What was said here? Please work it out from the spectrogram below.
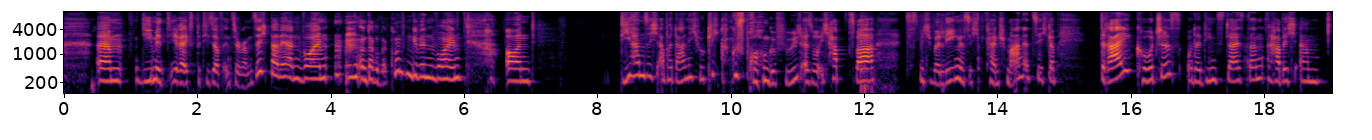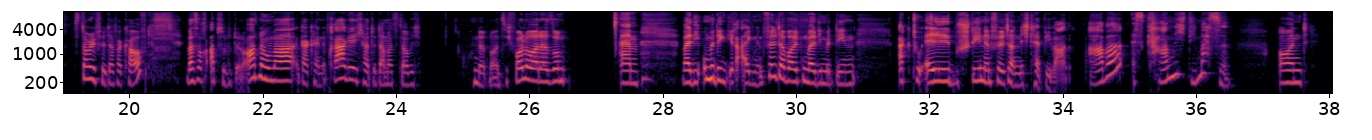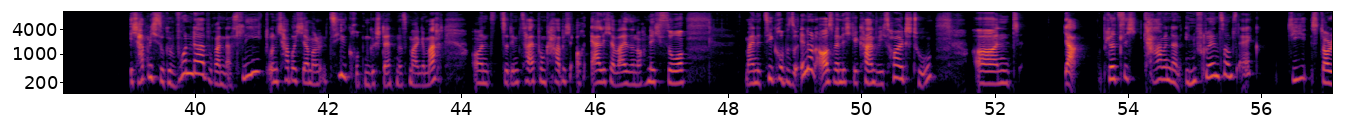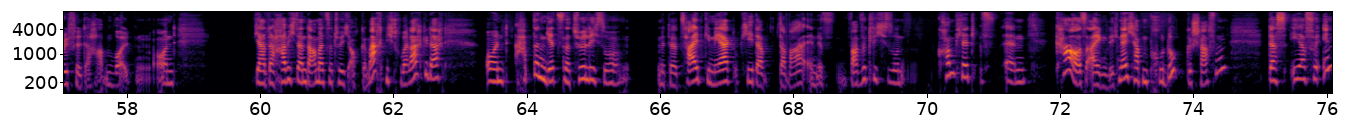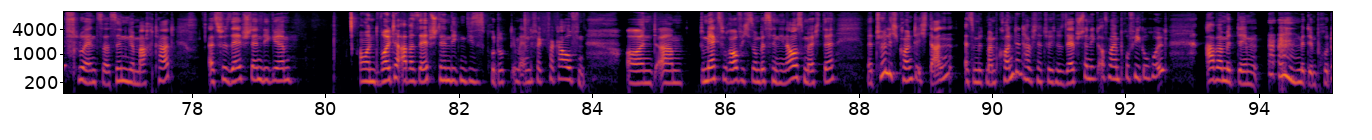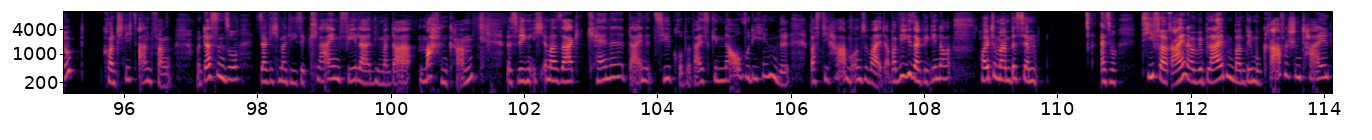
ähm, die mit ihrer Expertise auf Instagram sichtbar werden wollen und darüber Kunden gewinnen wollen. Und die haben sich aber da nicht wirklich angesprochen gefühlt. Also ich habe zwar, lass mich überlegen, dass ich keinen Schmarrn erzähle, ich glaube, drei Coaches oder Dienstleistern habe ich ähm, Storyfilter verkauft, was auch absolut in Ordnung war, gar keine Frage. Ich hatte damals, glaube ich, 190 Follower oder so, ähm, weil die unbedingt ihre eigenen Filter wollten, weil die mit den aktuell bestehenden Filtern nicht happy waren. Aber es kam nicht die Masse. Und ich habe mich so gewundert, woran das liegt. Und ich habe euch ja mal ein Zielgruppengeständnis mal gemacht. Und zu dem Zeitpunkt habe ich auch ehrlicherweise noch nicht so meine Zielgruppe so in- und auswendig gekannt, wie ich es heute tue. Und ja, plötzlich kamen dann Influencer ums Eck, die Storyfilter haben wollten. Und ja, da habe ich dann damals natürlich auch gemacht, nicht drüber nachgedacht. Und habe dann jetzt natürlich so mit der Zeit gemerkt, okay, da, da war, eine, war wirklich so ein komplett ähm, Chaos eigentlich. Ne? Ich habe ein Produkt geschaffen, das eher für Influencer Sinn gemacht hat, als für Selbstständige und wollte aber Selbstständigen dieses Produkt im Endeffekt verkaufen. Und ähm, du merkst, worauf ich so ein bisschen hinaus möchte. Natürlich konnte ich dann, also mit meinem Content habe ich natürlich nur selbstständig auf mein Profil geholt, aber mit dem, mit dem Produkt konnte ich nichts anfangen. Und das sind so, sage ich mal, diese kleinen Fehler, die man da machen kann, weswegen ich immer sage, kenne deine Zielgruppe, weiß genau, wo die hin will, was die haben und so weiter. Aber wie gesagt, wir gehen da heute mal ein bisschen, also tiefer rein, aber wir bleiben beim demografischen Teil.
